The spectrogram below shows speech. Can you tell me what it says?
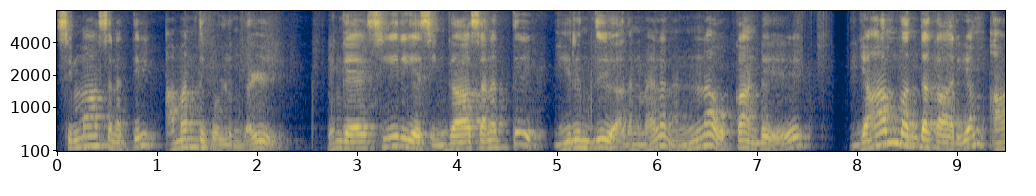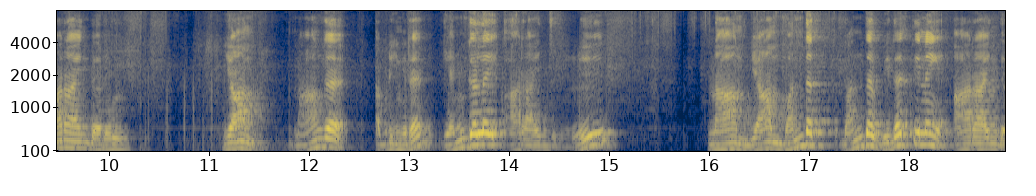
சிம்மாசனத்தில் அமர்ந்து கொள்ளுங்கள். எங்க சீரிய சிங்காசனத்து இருந்து அதன் மேல நன்னா உட்காண்டு யாம் வந்த காரியம் ஆராய்ந்தருள் யாம் நாங்க அப்படிங்கிற எங்களை ஆராய்ந்து நாம் யாம் வந்த வந்த விதத்தினை ஆராய்ந்து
